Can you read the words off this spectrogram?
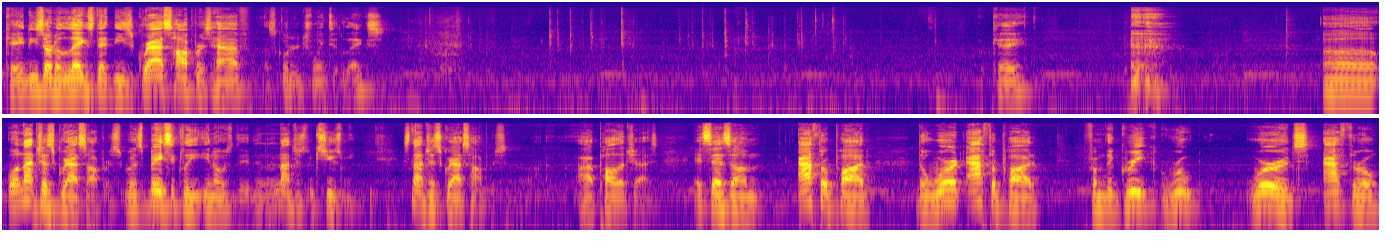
Okay, these are the legs that these grasshoppers have. Let's go to jointed legs. Okay. uh, well, not just grasshoppers, but it's basically, you know, not just, excuse me, it's not just grasshoppers. I apologize. It says um, arthropod. The word arthropod from the Greek root words athro,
